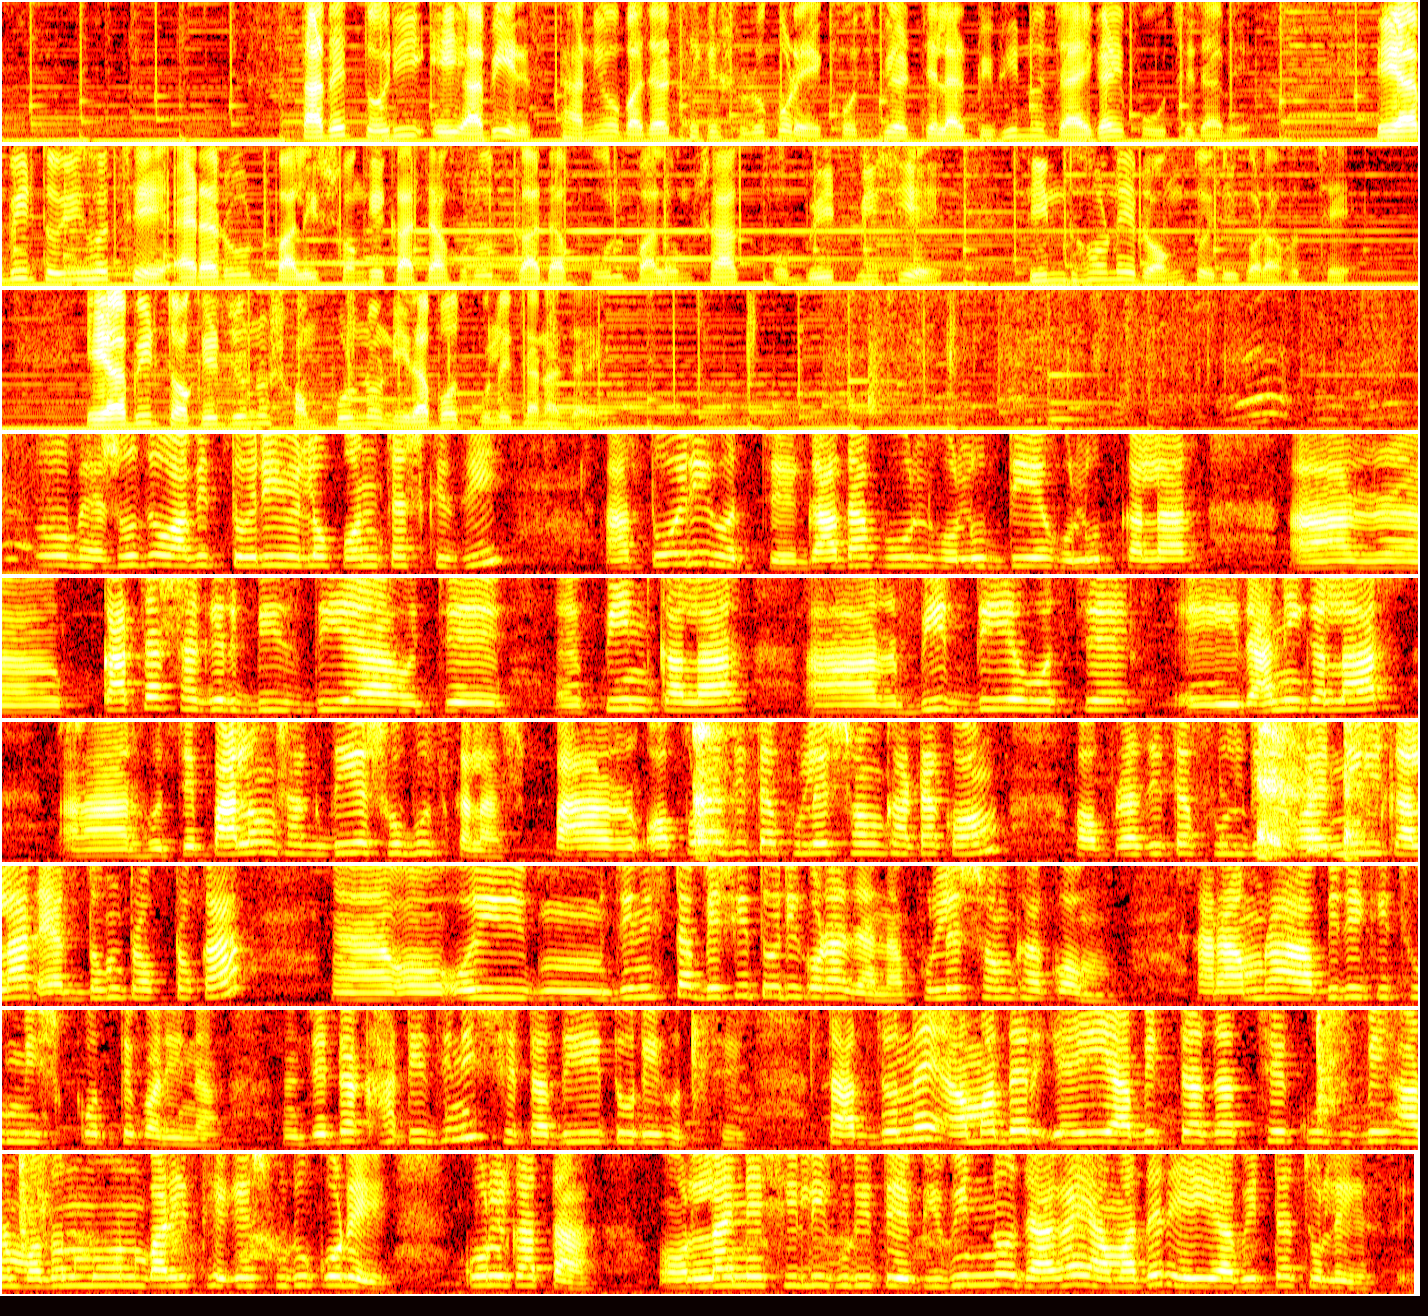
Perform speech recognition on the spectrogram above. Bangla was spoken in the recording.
তাদের তৈরি এই আবির স্থানীয় বাজার থেকে শুরু করে কোচবিহার জেলার বিভিন্ন জায়গায় পৌঁছে যাবে। এই আবির তৈরি হচ্ছে অ্যারারুট বালির সঙ্গে কাঁচা হলুদ, গাঁদা ফুল, পালং শাক ও বিট মিশিয়ে তিন ধরনের রং তৈরি করা হচ্ছে। এ আবির ত্বকের জন্য সম্পূর্ণ নিরাপদ বলে জানা যায়। তো ভেষজ আবির তৈরি হলো পঞ্চাশ কেজি। আর তৈরি হচ্ছে গাঁদা ফুল, হলুদ দিয়ে হলুদ কালার। আর কাঁচা শাকের বীজ দিয়ে হচ্ছে পিঙ্ক কালার। আর বিট দিয়ে হচ্ছে এই রানী কালার। আর হচ্ছে পালং শাক দিয়ে সবুজ কালার। আর অপরাজিতা ফুলের সংখ্যাটা কম। অপরাজিতা ফুল দিয়ে হয় নীল কালার, একদম টকটকা। ওই জিনিসটা বেশি তৈরি করা যায় না, ফুলের সংখ্যা কম। আর আমরা আবিরে কিছু মিস করতে পারি না। যেটা খাঁটি জিনিস, সেটা দিয়েই তৈরি হচ্ছে। তার জন্যই আমাদের এই আবিরটা যাচ্ছে কুচবিহার মদনমোহন বাড়ি থেকে শুরু করে কলকাতা, অনলাইনে শিলিগুড়িতে, বিভিন্ন জায়গায় আমাদের এই আবিরটা চলে গেছে।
